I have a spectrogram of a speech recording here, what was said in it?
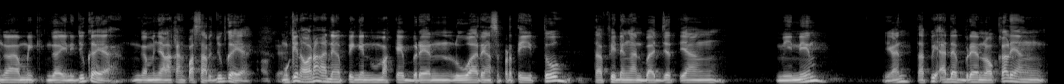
nggak mik- nggak ini juga ya nggak menyalahkan pasar juga ya. Oke. Mungkin orang ada yang pengen memakai brand luar yang seperti itu tapi dengan budget yang minim ya kan tapi ada brand lokal yang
